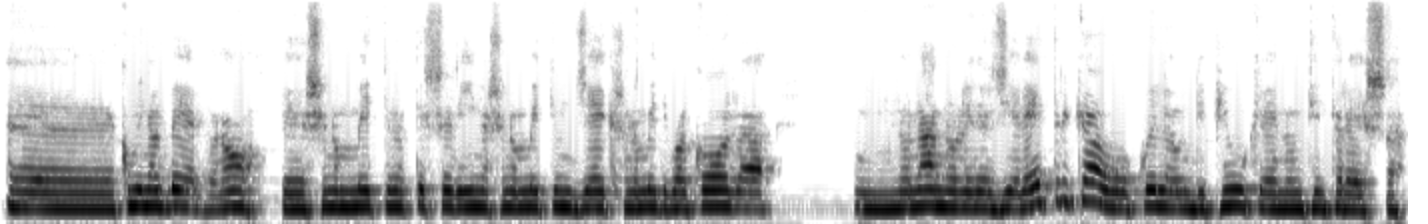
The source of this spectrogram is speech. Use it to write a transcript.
eh, come in albergo, no? Se non metti una tesserina, se non metti un jack, se non metti qualcosa, non hanno l'energia elettrica o quella è un di più che non ti interessa?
